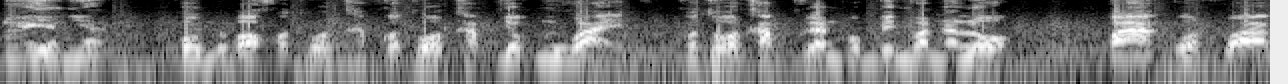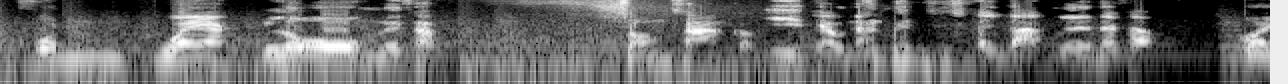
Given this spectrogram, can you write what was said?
ไออย่างเงี้ย ผมก็บอกขอโทษครับ ขอโทษครับ ยกมือไหว้ขอโทษครับ เพื่อนผมเป็นวันโรคปรากฏว่าคนแหวกโล่งเลยครับสองสามเก้าอี้แถวนั้นไม่มีใครนั่งเลยนะครับโอ้ย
